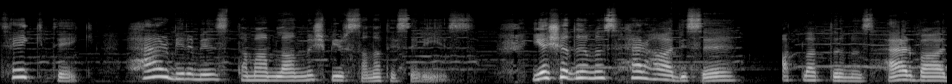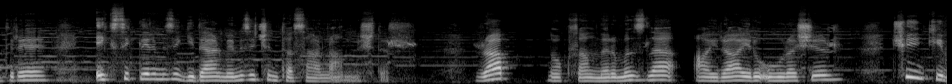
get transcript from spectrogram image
Tek tek her birimiz tamamlanmış bir sanat eseriyiz. Yaşadığımız her hadise, atlattığımız her badire eksiklerimizi gidermemiz için tasarlanmıştır. Rab noksanlarımızla ayrı ayrı uğraşır çünkü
